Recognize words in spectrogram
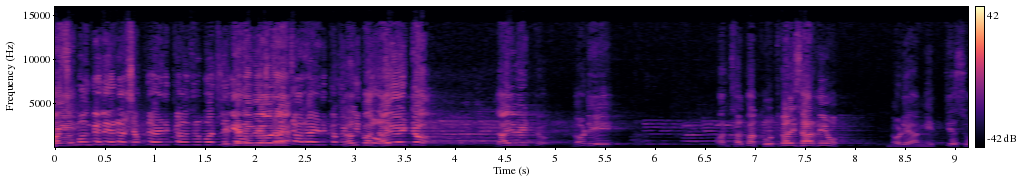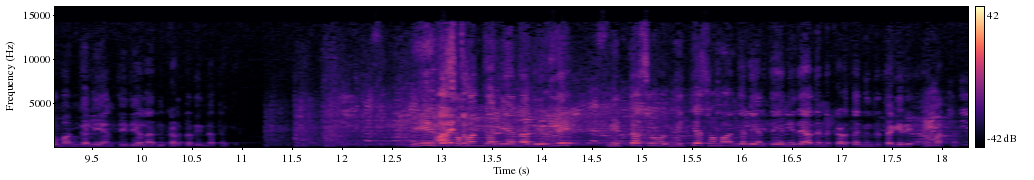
ಆ ಸುಮಂಗಲಿ ಏನೋ ಶಬ್ದ ಹಿಡ್ಕೊಳ್ಳೋದ್ರ ಬದಲಿಗೆ ಅವರೇ ಭ್ರಷ್ಟಾಚಾರ ಸ್ವಲ್ಪ ಹಿಡ್ಕೋಬೇಕಿತ್ತು ದಯವಿಟ್ಟು ದಯವಿಟ್ಟು. ನೋಡಿ ಒಂದ್ ಸ್ವಲ್ಪ ಕೂತ್ಕೊಳ್ಳಿ ಸರ್ ನೀವು. ನೋಡಿ ಆ ನಿತ್ಯ ಸುಮಂಗಲಿ ಅಂತ ಇದೆಯಲ್ಲ ಅದನ್ನ ಕಡತದಿಂದ ತೆಗಿ. ದೀರ್ಘ ಆಯ್ತು. ಸುಮಂಗಲಿ ಅನ್ನೋದು ಇರ್ಲಿ. ನಿತ್ಯ ಸು ನಿತ್ಯ ಸುಮಂಗಲಿ ಅಂತ ಏನಿದೆ ಅದನ್ನ ಕಡತದಿಂದ ತೆಗಿರಿ ನೀವು ಮಾತನಾಡಿ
